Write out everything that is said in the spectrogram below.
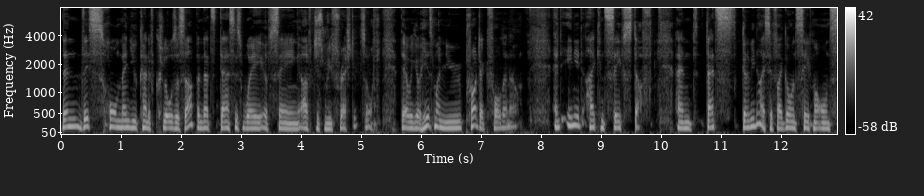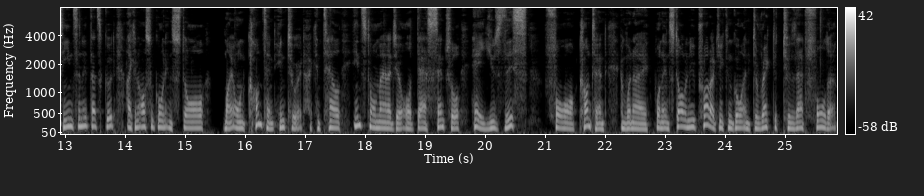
Then this whole menu kind of closes up and that's DAZ's way of saying I've just refreshed it. So there we go. Here's my new project folder now. And in it, I can save stuff. And that's going to be nice. If I go and save my own scenes in it, that's good. I can also go and install my own content into it. I can tell Install Manager or DAZ Central, hey, use this for content. And when I want to install a new product, you can go and direct it to that folder,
